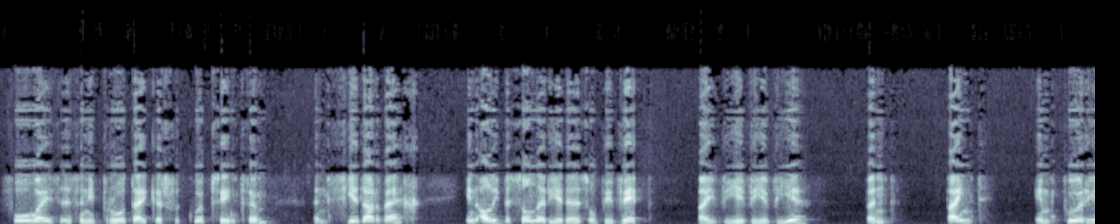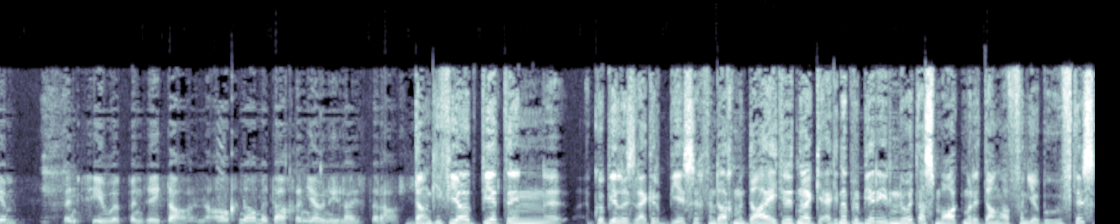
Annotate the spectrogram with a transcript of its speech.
Fourways is in die Broodtykers verkoopsentrum in Cedarweg en al die besonderhede is op die web by www.paintemporium.co.za. 'n Aangename dag aan jou en die luisteraars. Dankie vir jou Piet en uh, Ek hoop julle is lekker besig vandag met daai. Het jy dit nou ek, ek het nou probeer hier notas maak, maar dit hang af van jou behoeftes.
